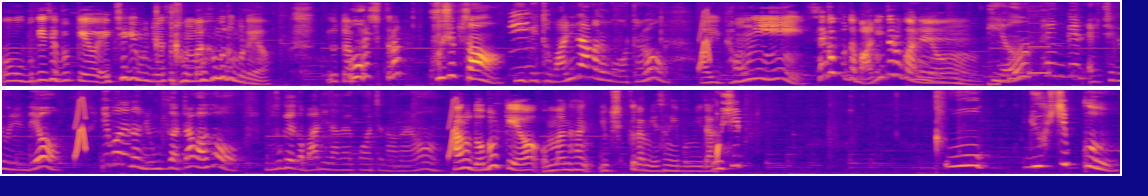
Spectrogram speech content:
어, 무게 재볼게요. 액체 괴물이라서 정말 흐물흐물해요. 이것도 한 어? 80g? 94. 이게 더 많이 나가는 것 같아요. 아, 이 병이 생각보다 많이 들어가네요. 귀여운 펭귄 액체 괴물인데요. 이번에는 용기가 작아서 무게가 많이 나갈 것 같진 않아요. 바로 넣어볼게요. 엄마는 한 60g 예상해 봅니다. 50. 오, 69.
